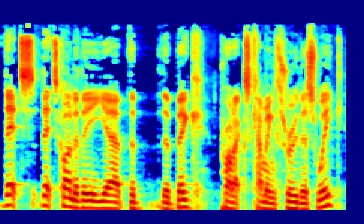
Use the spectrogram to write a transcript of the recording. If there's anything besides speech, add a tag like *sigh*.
that's that's kind of the uh, the the big products coming through this week.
